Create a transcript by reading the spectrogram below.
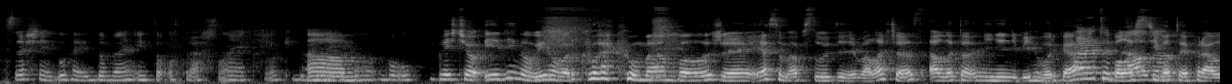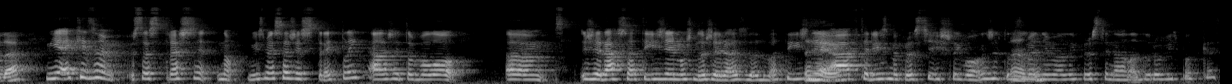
strašne dlhej dobe. Je to otrasné, ako aký um, bol. Vieš čo, jedinú výhovorku, akú mám, bolo, že ja som absolútne nemala čas, ale to ani není výhovorka. Ale to je Bolestivo, pravda. to je pravda. My aj keď sme sa strašne, no, my sme sa že stretli, ale že to bolo um, že raz za týždeň, možno že raz za dva týždne Hej. a vtedy sme proste išli von, že to sme Áno. nemali proste náladu robiť podcast.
